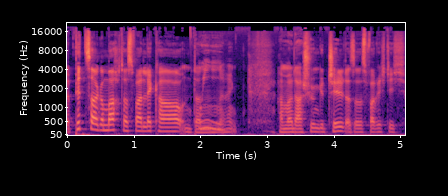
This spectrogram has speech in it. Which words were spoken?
äh, Pizza gemacht, das war lecker. Und dann Ui. Haben wir da schön gechillt. Also das war richtig,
